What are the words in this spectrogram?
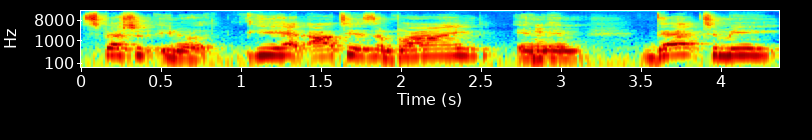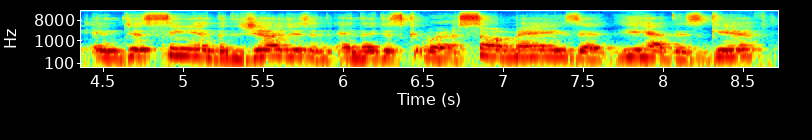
special, you know, he had autism, blind, and then mm-hmm. that to me, and just seeing the judges, and, and they just were so amazed that he had this gift.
